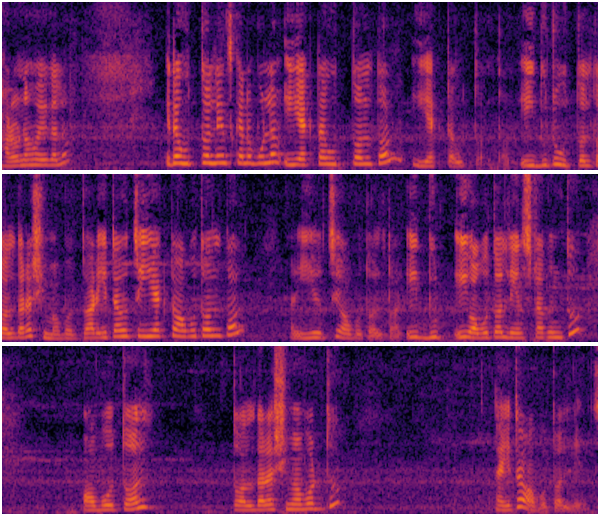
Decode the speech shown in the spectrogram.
ধারণা হয়ে গেল। এটা উত্তল লেন্স কেন বললাম? এই একটা উত্তল তল, এই একটা উত্তল তল। এই দুটো উত্তল তল দ্বারা সীমাবদ্ধ। আর এটা হচ্ছে এই একটা অবতল তল, আর এই হচ্ছে অবতল তল। এই দু, এই অবতল লেন্সটা কিন্তু অবতল তল দ্বারা সীমাবদ্ধ, তাই এটা অবতল লেন্স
